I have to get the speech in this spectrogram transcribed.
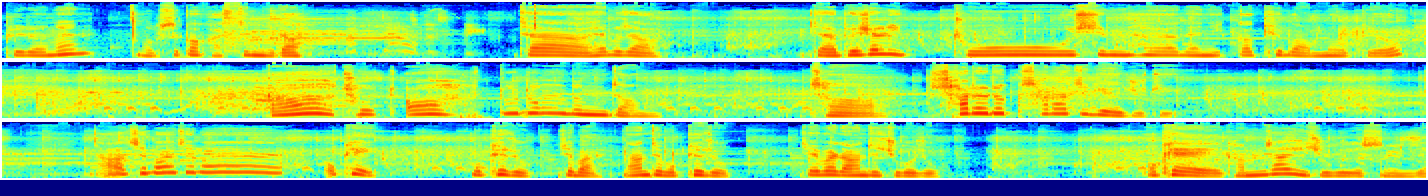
필요는 없을 것 같습니다. 자 해보자. 자 배셜리 조심해야 되니까 큐브 안 먹을게요. 아 저 아 뚜둥 등장. 자 샤르륵 사라지게 해주지. 아 제발 제발 오케이 먹혀줘. 제발. 나한테 먹혀줘. 제발 나한테 죽어줘. 오케이. 감사히 죽이겠습니다.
